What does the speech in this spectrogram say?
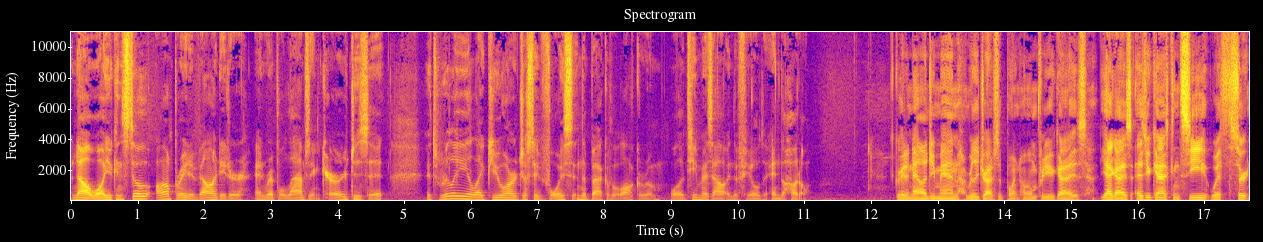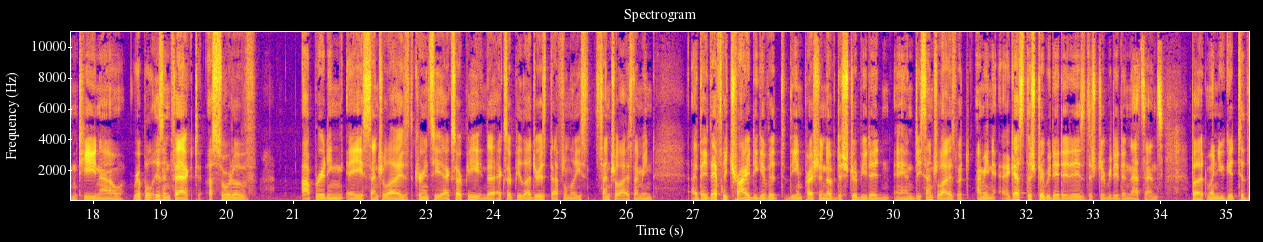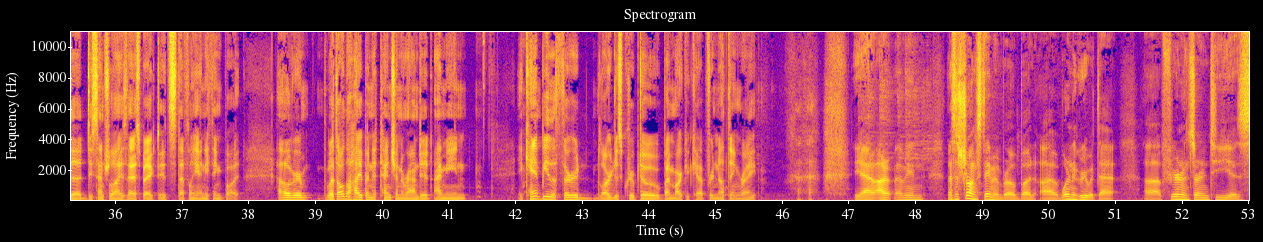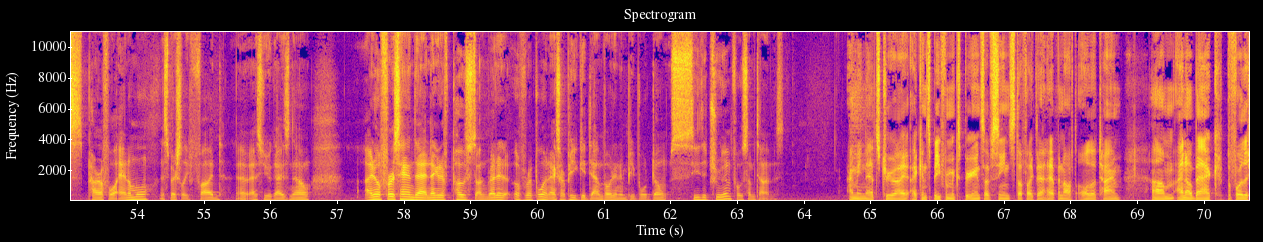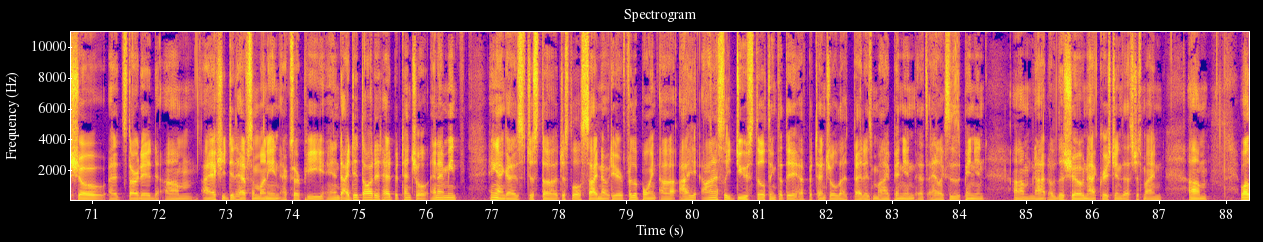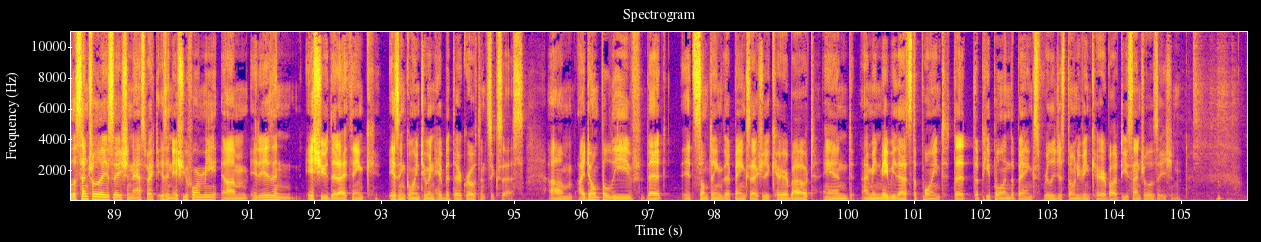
Now, while you can still operate a validator and Ripple Labs encourages it, it's really like you are just a voice in the back of the locker room while the team is out in the field and the huddle. Great analogy, man. Really drives the point home for you guys. Yeah, guys, as you guys can see with certainty now, Ripple is in fact a sort of operating a centralized currency XRP. The XRP ledger is definitely centralized. I mean, Uh, they definitely tried to give it the impression of distributed and decentralized, which I mean, I guess distributed, it is distributed in that sense. But when you get to the decentralized aspect, it's definitely anything but. However, with all the hype and attention around it, I mean, it can't be the third largest crypto by market cap for nothing, right? yeah, I, I mean, that's a strong statement, bro, but I wouldn't agree with that. Uh, fear and uncertainty is powerful animal, especially FUD, uh, as you guys know. I know firsthand that negative posts on Reddit of Ripple and XRP get downvoted, and people don't see the true info sometimes. I mean, that's true. I, I can speak from experience. I've seen stuff like that happen all, all the time. Um, I know back before the show had started, um, I actually did have some money in XRP, and I did thought it had potential. And I mean, hang on, guys, just uh, just a little side note here. For the point, uh, I honestly do still think that they have potential. That that is my opinion. That's Alex's opinion, um, not of the show, not Christian. That's just mine. Um, while the centralization aspect is an issue for me, um, it is an issue that I think isn't going to inhibit their growth and success. Um, I don't believe that it's something that banks actually care about. And I mean, maybe that's the point that the people in the banks really just don't even care about decentralization.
